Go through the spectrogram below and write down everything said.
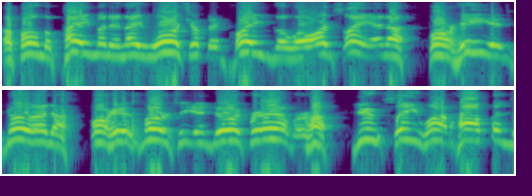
upon the pavement and they worshiped and praised the Lord, saying, For he is good, for his mercy endures forever. You see what happens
